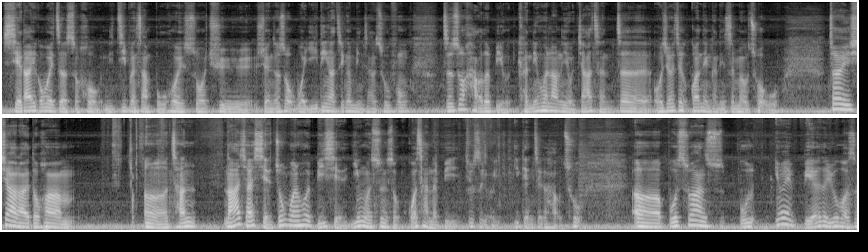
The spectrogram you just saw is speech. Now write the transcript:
写到一个位置的时候，你基本上不会说去选择说我一定要这根笔才出风，只是说好的笔肯定会让你有加成。这我觉得这个观点肯定是没有错误。再下来的话，呃，常拿起来写中文会比写英文顺手，国产的笔就是有一点这个好处。呃，不算是不，因为别的如果是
